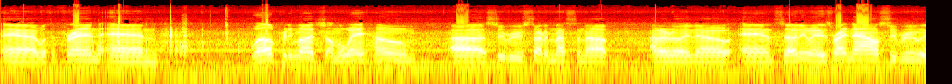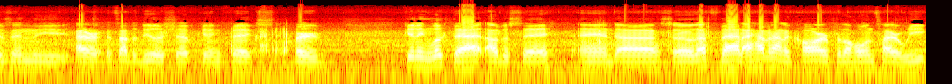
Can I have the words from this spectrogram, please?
uh, with a friend, and well, pretty much on the way home, uh, Subaru started messing up. I don't really know. And so, anyways, right now Subaru is in the, or it's at the dealership getting fixed or getting looked at. I'll just say. And uh, so that's that. I haven't had a car for the whole entire week.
